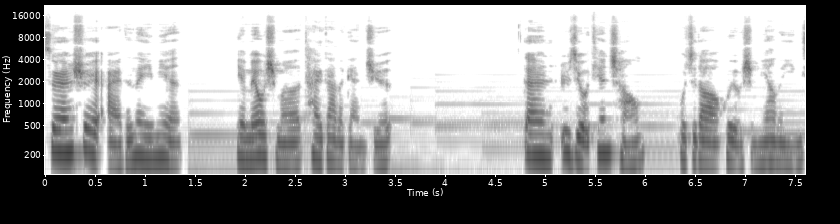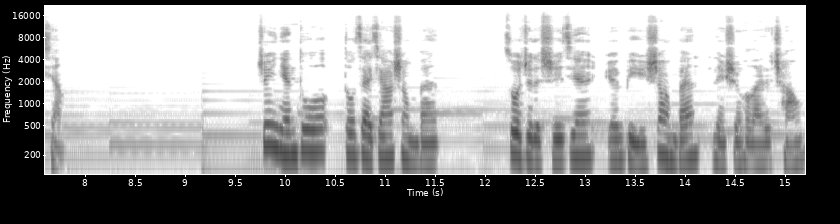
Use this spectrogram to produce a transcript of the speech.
虽然睡矮的那一面也没有什么太大的感觉，但日久天长，不知道会有什么样的影响。这一年多都在家上班，坐着的时间远比上班那时候来的长，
